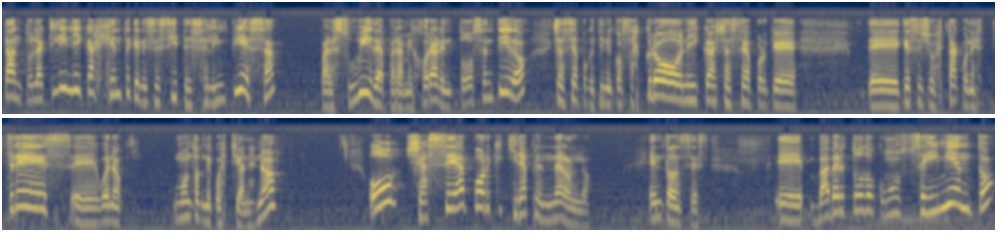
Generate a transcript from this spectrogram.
tanto la clínica, gente que necesite esa limpieza para su vida, para mejorar en todo sentido, ya sea porque tiene cosas crónicas, ya sea porque eh, qué sé yo, está con estrés, eh, bueno, un montón de cuestiones, ¿no? O ya sea porque quiere aprenderlo. Entonces, eh, va a haber todo como un seguimiento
